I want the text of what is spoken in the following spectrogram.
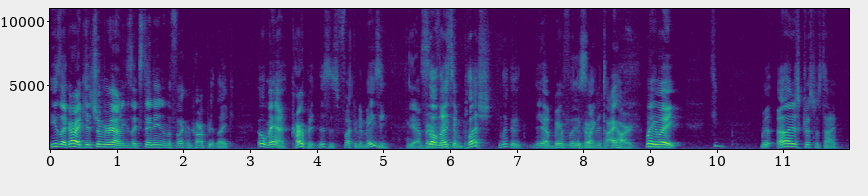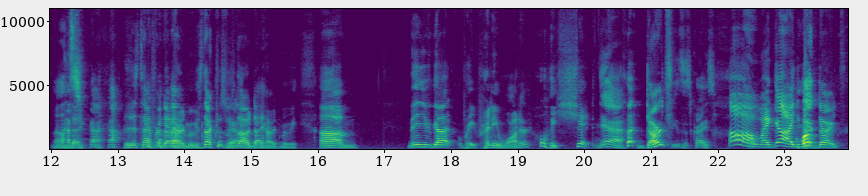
he's like, all right, kid, show me around. He's like standing on the fucking carpet, like, oh man, carpet. This is fucking amazing. yeah, is all nice and plush. Look at yeah, barefoot He's like. Die Hard. wait, wait. Oh, it's Christmas time. Oh, that's- It is time for a Die Hard movie. It's not Christmas Yeah. without a Die Hard movie. Um, then you've got wait, running water. Holy shit! yeah, darts. Jesus Christ, Oh my god, you What? got darts.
